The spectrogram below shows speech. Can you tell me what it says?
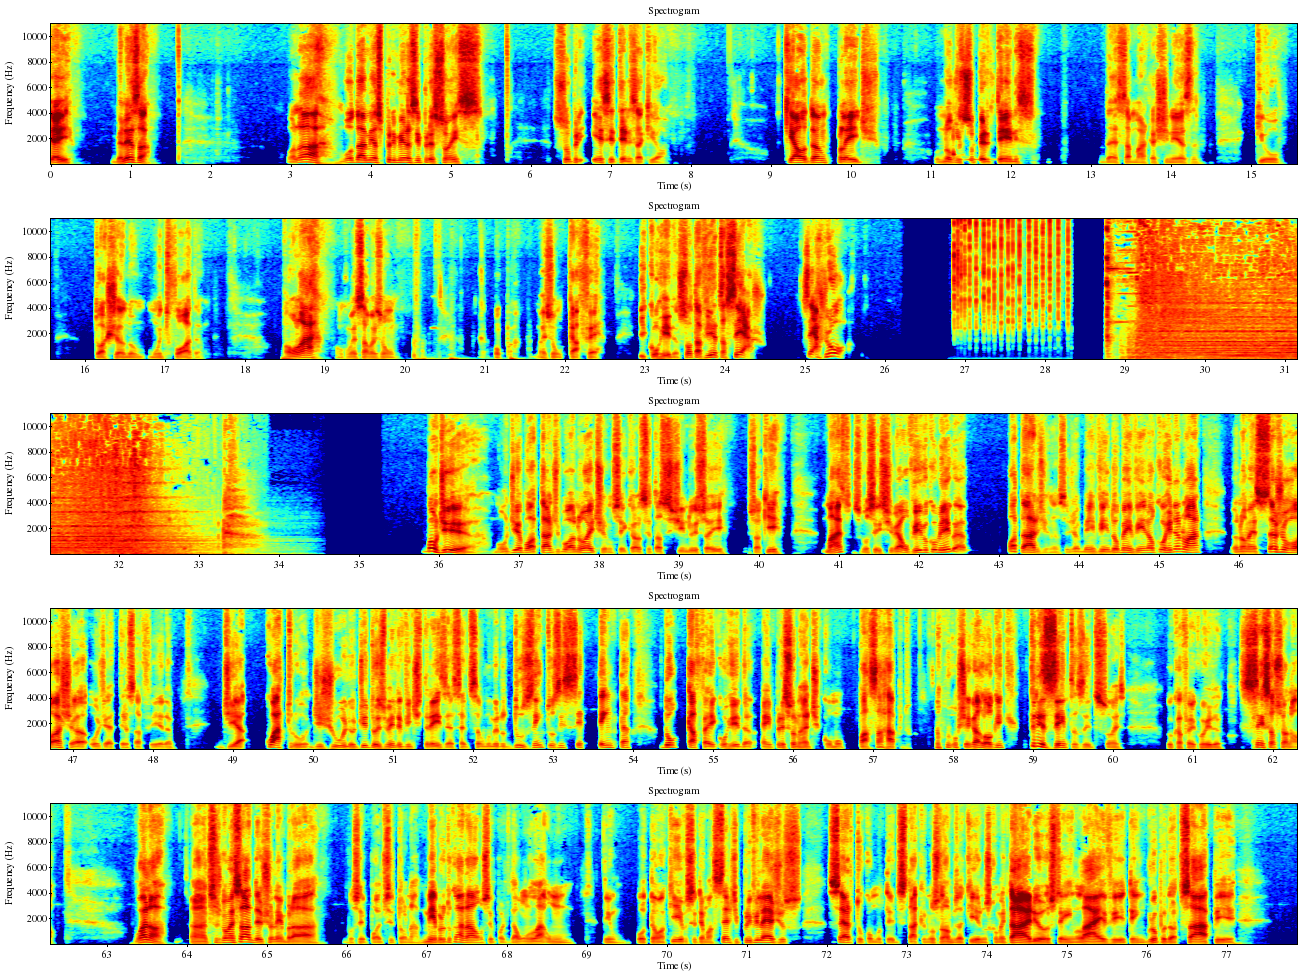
E aí, beleza? Olá, vou dar minhas primeiras impressões sobre esse tênis aqui, ó. Kiaodan Plaid, o novo super tênis dessa marca chinesa que eu tô achando muito foda. Vamos lá, vamos começar mais um. Opa, mais um café e corrida. Solta a vinheta, Sérgio. Sérgio! Bom dia, bom dia, boa tarde, boa noite. Eu não sei que hora você está assistindo isso aí, isso aqui, mas se você estiver ao vivo comigo, é boa tarde, né? Seja bem-vindo ou bem-vindo ao Corrida no Ar. Meu nome é Sérgio Rocha, hoje é terça-feira, dia 4 de julho de 2023, essa é a edição número 270 do Café e Corrida. É impressionante como passa rápido. Vamos chegar logo em 300 edições do Café e Corrida. Sensacional. Bueno, antes de começar, deixa eu lembrar, você pode se tornar membro do canal, você pode dar um, um tem um botão aqui, você tem uma série de privilégios, certo? Como ter destaque nos nomes aqui, nos comentários, tem live, tem grupo do WhatsApp,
